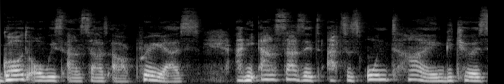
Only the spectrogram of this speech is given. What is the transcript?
God always answers our prayers and He answers it at His own time because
